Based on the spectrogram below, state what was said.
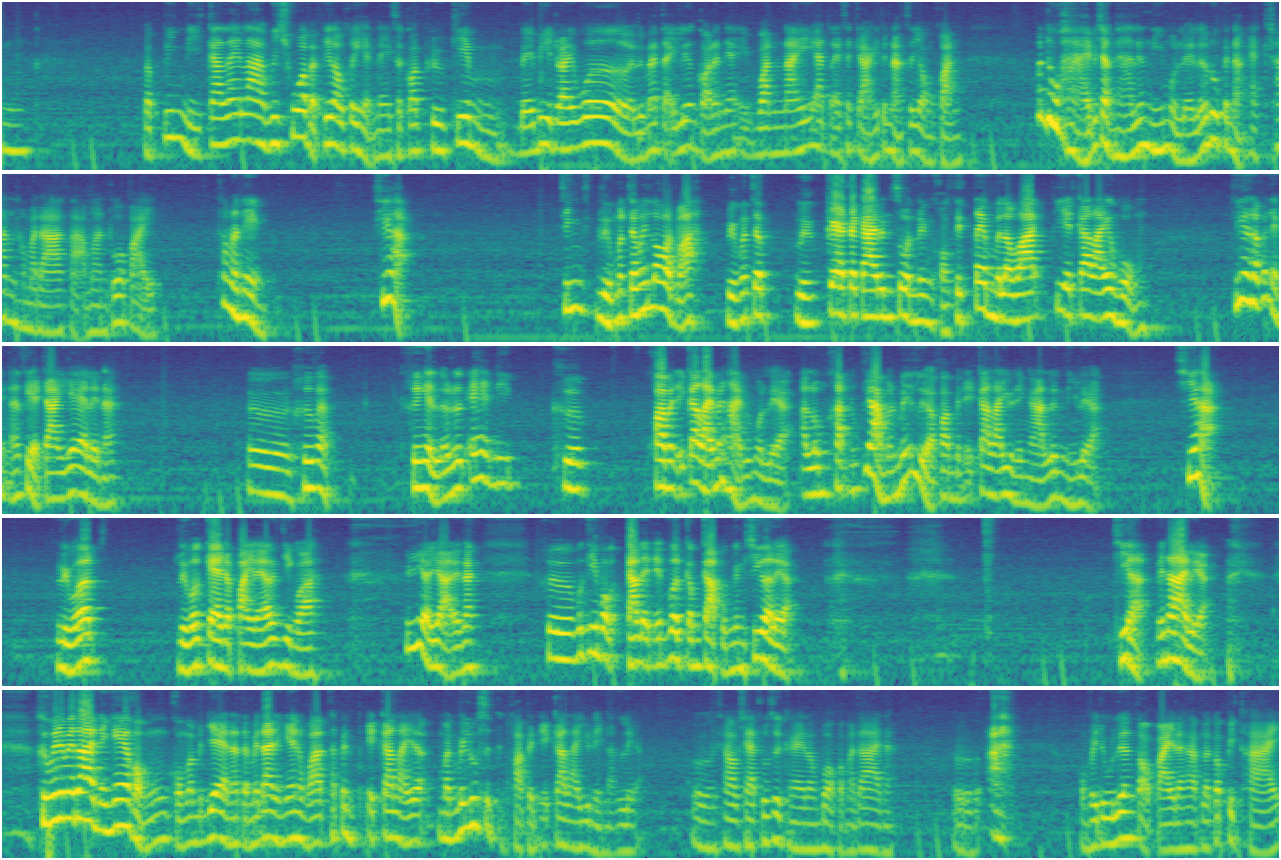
แบบวิ่งหนีการไล่ล่าวิชวลแบบที่เราเคยเห็นในสกอตพิลกิมเบบี้ไดรเวอร์หรือแม้แต่เรื่องก่อนนั้นเนี้ยวันไนท์แอดอะไรสักอย่างที่เป็นหนังสยองขวัญมันดูหายไปจากงานเรื่องนี้หมดเลย แล้วดูเป็นหนังแอคชั่นธรรมดาสามัญทั่วไปเท่านั้นเอง เชื่อจริงหรือมันจะไม่รอดวะ หรือมันจะหรือแกจะกลายเป็นส่วนหนึ่งของซิสเต็มไปแล้ววะพี่เอ็ดการ์ไลท์ของผมเฮียถ้าเป็นอย่างนั้นเสียใจแย่เลยนะ เออ คือแบบ คือเห็นแล้วนึกเอ๊ะนี่คือความเป็นเอกการ์ไลท์มันหายไปหมดเลยอะอารมณ์ขัดทุกอย่างมันไม่เหลือความเป็นเอกการ์ไลท์อยู่ในงานเรื่องนี้เลยอะเชี่ยหรือว่า หรือว่าแกจะไปแล้วจริงวะเฮ้ยอย่าอย่าเลยนะคือเมื่อกี้บอกการเลตเอ็ดเวิร์ดกำกับผมยังเชื่อเลยอะ ชื่อไม่ได้เลยอะคือไม่ใช่ไม่ได้ในแง่ของของมันเป็นแย่นะ แต่ไม่ได้ในแง่ของว่า ถ้าเป็นเอ็ดการไลท์อะมันไม่รู้สึกถึงความเป็นเอ็ดการไลท์อยู่ในนั้นเลยอะเออชาวแชทรู้สึกไงลองบอกกันมาได้นะ เอออะผมไปดูเรื่องต่อไปแล้วครับ แล้วก็ปิดท้าย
